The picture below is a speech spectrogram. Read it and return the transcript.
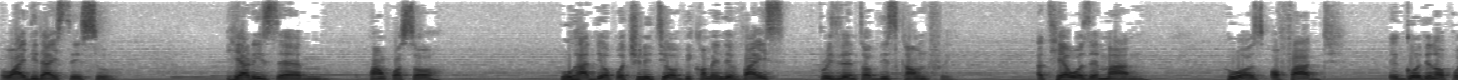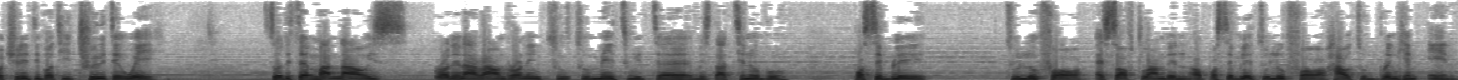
Why did I say so? Here is um, Kwankwaso, who had the opportunity of becoming the vice president of this country. That here was a man who was offered a golden opportunity, but he threw it away. So the same man now is running around, running to, to meet with uh, Mr. Tinubu, possibly to look for a soft landing or possibly to look for how to bring him in.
